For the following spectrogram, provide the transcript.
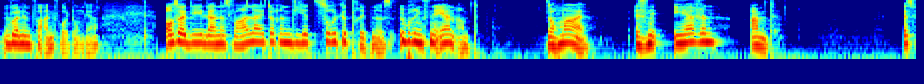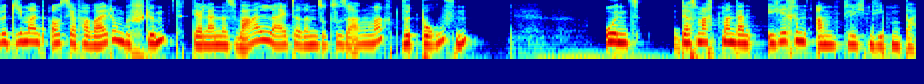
übernimmt Verantwortung, ja. Außer die Landeswahlleiterin, die jetzt zurückgetreten ist. Übrigens ein Ehrenamt. Nochmal, es ist ein Ehrenamt. Es wird jemand aus der Verwaltung bestimmt, der Landeswahlleiterin sozusagen macht, wird berufen und das macht man dann ehrenamtlich nebenbei.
